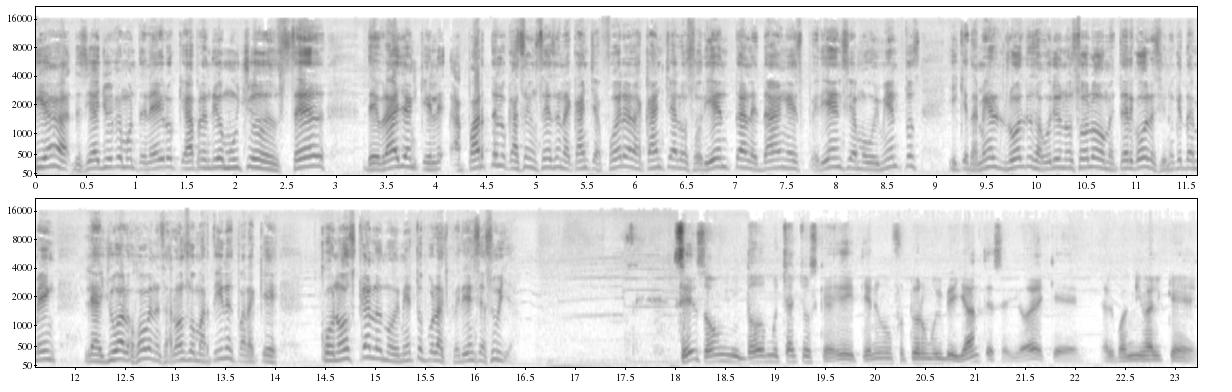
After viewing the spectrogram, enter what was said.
Decía, decía Jürgen Montenegro que ha aprendido mucho de usted, de Brian, que aparte de lo que hacen ustedes en la cancha, fuera de la cancha los orientan, les dan experiencia, movimientos y que también el rol de Saborio no solo meter goles, sino que también le ayuda a los jóvenes, Alonso Martínez, para que conozcan los movimientos por la experiencia suya. Sí, son dos muchachos que tienen un futuro muy brillante, se vio de que el buen nivel que,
